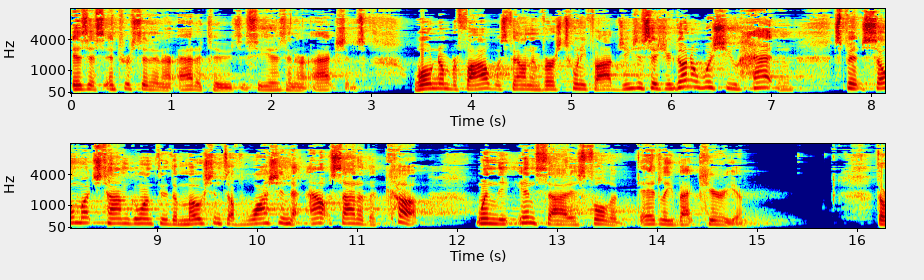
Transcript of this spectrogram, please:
is as interested in our attitudes as he is in our actions. Woe number five was found in verse 25. Jesus says, You're going to wish you hadn't spent so much time going through the motions of washing the outside of the cup when the inside is full of deadly bacteria. The,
